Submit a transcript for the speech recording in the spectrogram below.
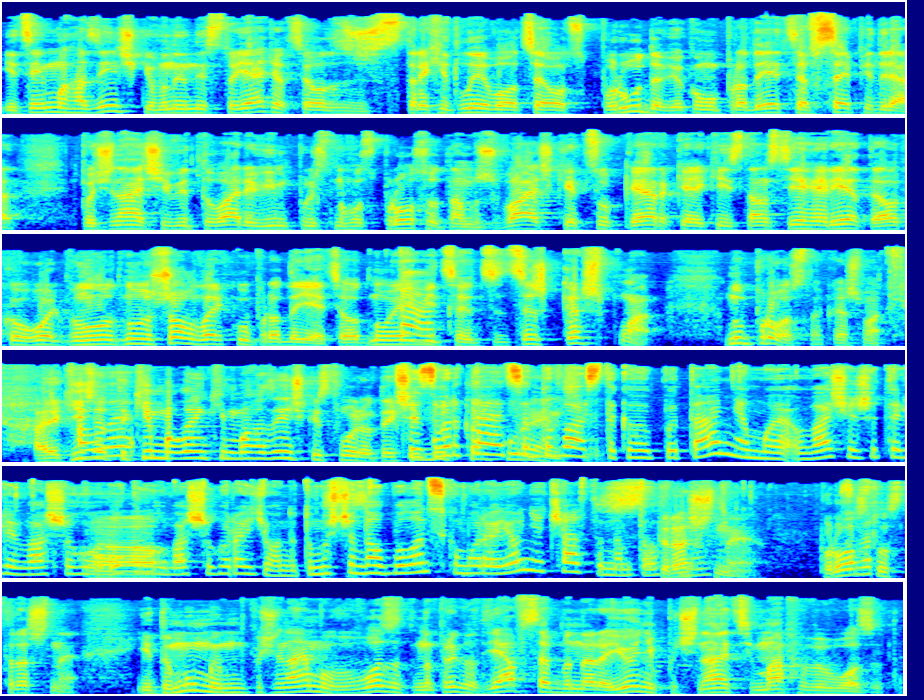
І цей магазинчики вони не стоять. Оце от страхітливо, оце от споруда, в якому продається все підряд, починаючи від товарів імпульсного спросу, там жвачки, цукерки, якісь там сигарети, алкоголь. Ну, ну що в ларьку продається? От, ну, Так. це, це, це ж кошмар. Ну просто кошмар. А якісь Але- от такі маленькі магазинчики створювати, які Чи будуть звертаються до вас з такими питаннями ваші жителі вашого А. округу, вашого району? Тому що на Оболонському районі часто нам телефонують. Страшне. Просто страшне. І тому ми, починаємо вивозити. Наприклад, я в себе на районі починаю ці мафи вивозити.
